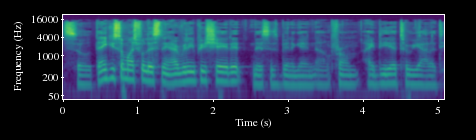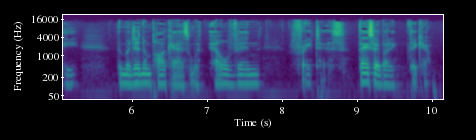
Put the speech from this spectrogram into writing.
So thank you so much for listening. I really appreciate it. This has been again um, from idea to reality, the Magendum podcast with Elvin Freitas. Thanks everybody. Take care.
